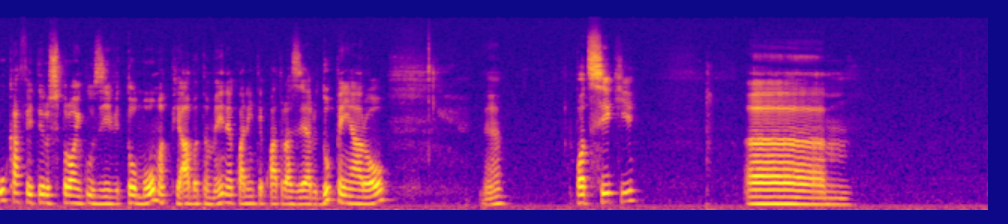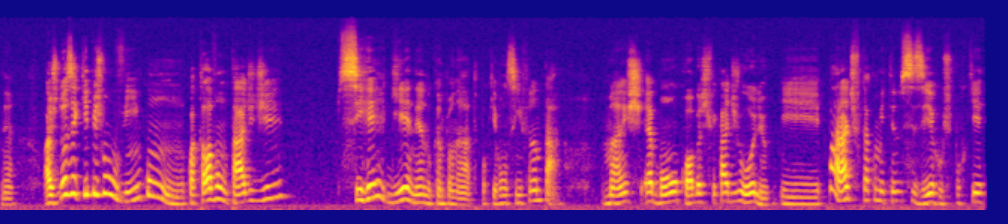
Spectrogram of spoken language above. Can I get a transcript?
O Cafeteiros Pro, inclusive, tomou uma piaba também, né? 44 a 0 do Penharol. Né? Pode ser que. Uh, né? As duas equipes vão vir com, com aquela vontade de se reerguer né, no campeonato, porque vão se enfrentar. Mas é bom o Cobras ficar de olho e parar de ficar cometendo esses erros, porque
